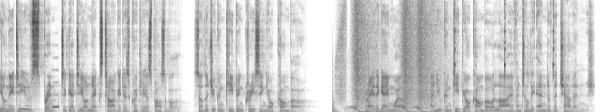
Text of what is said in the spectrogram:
You'll need to use sprint to get to your next target as quickly as possible, so that you can keep increasing your combo. Play the game well, and you can keep your combo alive until the end of the challenge.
